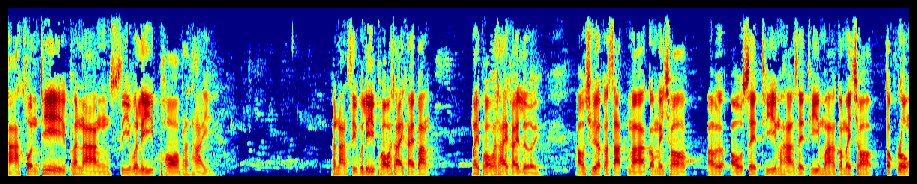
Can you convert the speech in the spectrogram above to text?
หาคนที่พระนางศรีวลีพอพระไทย พระนางศรีวลีพอพระไทยใครบ้าง ไม่พอพระไทยใครเลย เอาเชื้อกษัตริย์มาก็ไม่ชอบ เอาเอาเศรษฐีมหาเศรษฐีมาก็ไม่ชอบ ตกลง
